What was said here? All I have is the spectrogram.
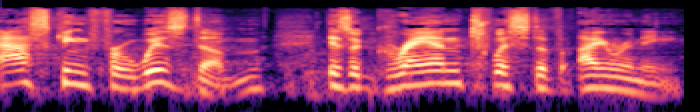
asking for wisdom is a grand twist of irony.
